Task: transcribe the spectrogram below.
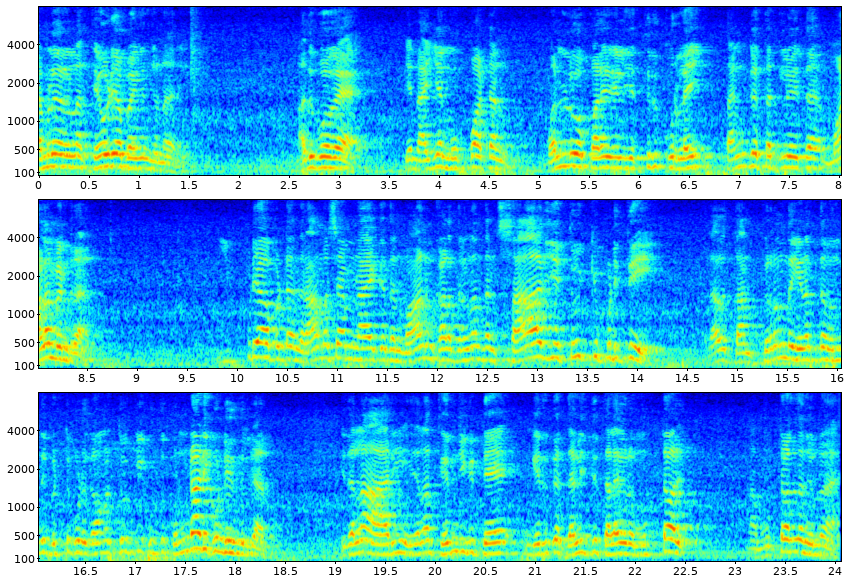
தமிழர்கள்லாம் தேவடியா பயங்கன்னு சொன்னார். அதுபோக என் ஐயன் முப்பாட்டன் வள்ளுவ பறையில் எழுதிய திருக்குறளை தங்க தட்டில் வைத்த மலம் என்றார். இப்படியாப்பட்ட அந்த ராமசாமி நாயக்கர் தன் வாழும் காலத்துலலாம் தன் சாதியை தூக்கி பிடித்து அதாவது தான் பிறந்த இனத்தை வந்து விட்டு கொடுக்காமல் தூக்கி கொடுத்து கொண்டாடி கொண்டு இருந்திருக்காரு இதெல்லாம் அறி இதெல்லாம் தெரிஞ்சுக்கிட்டு இங்கே இருக்க தலித்து தலைவர் முட்டாள் நான் முட்டாள் தான் சொல்லுவேன்.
